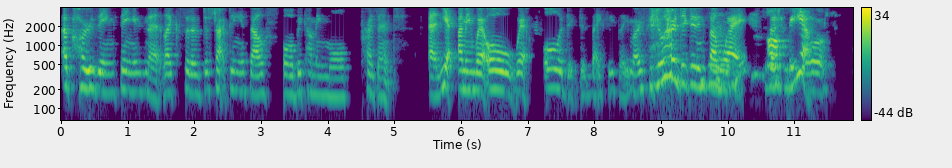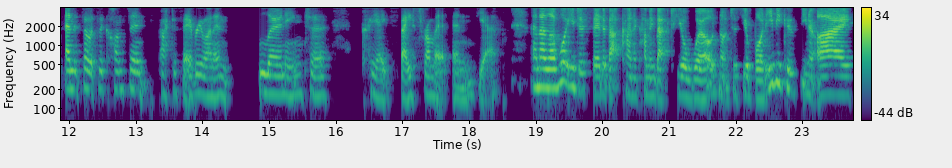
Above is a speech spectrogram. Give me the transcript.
opposing thing, isn't it? Like sort of distracting yourself or becoming more present. And yeah, I mean, we're all we're all addicted. Basically, most people are addicted in some mm. way to oh, social media, sure. and so it's a constant practice for everyone and learning to create space from it and yeah and i love what you just said about kind of coming back to your world not just your body because you know i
